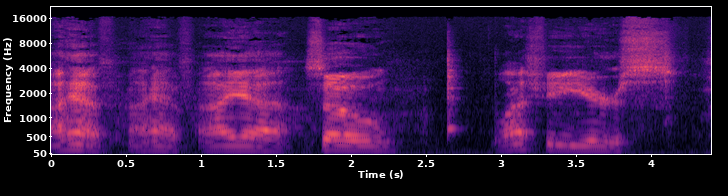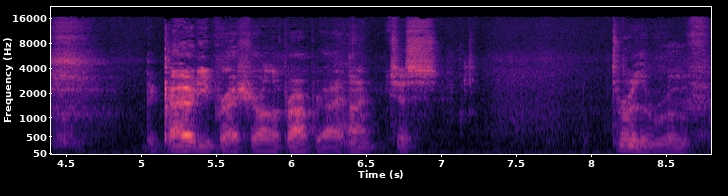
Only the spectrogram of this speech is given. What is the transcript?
I have, I have. I uh, so the last few years, the coyote pressure on the property I hunt just through the roof.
